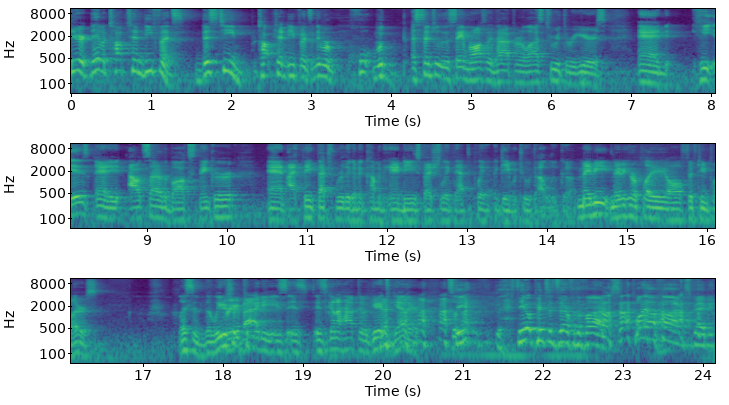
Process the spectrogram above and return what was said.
they have a top ten defense. This team top ten defense, and they were essentially the same roster they've had for the last two or three years. And he is a outside of the box thinker. And I think that's really going to come in handy, especially if they have to play a game or two without Luka. Maybe maybe he'll play all 15 players. Listen, the leadership committee is, is, is going to have to get it together. So, Theo Pinson's there for the vibes. Playoff vibes, baby.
